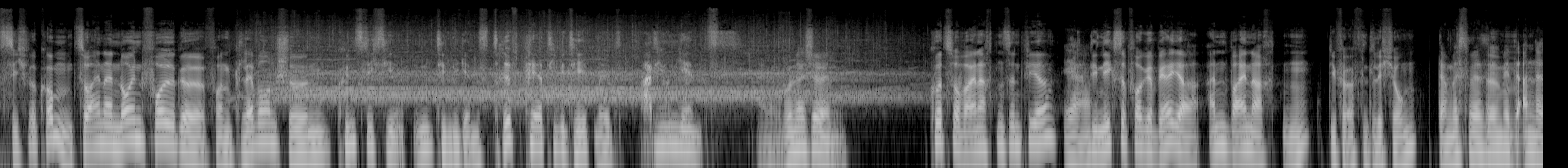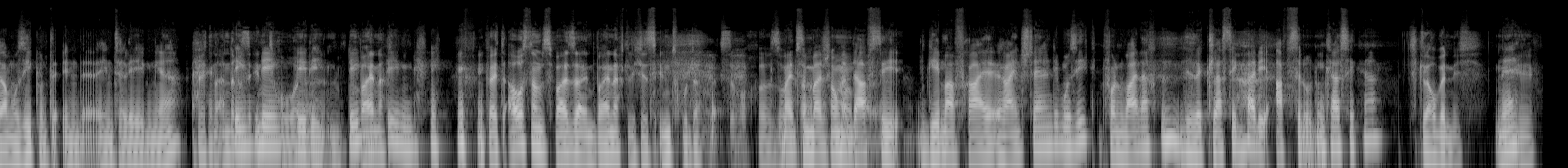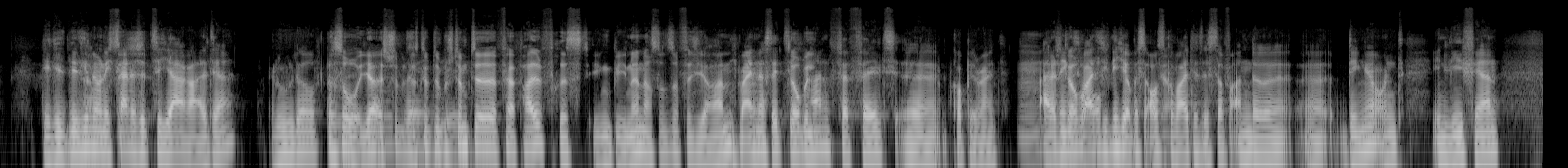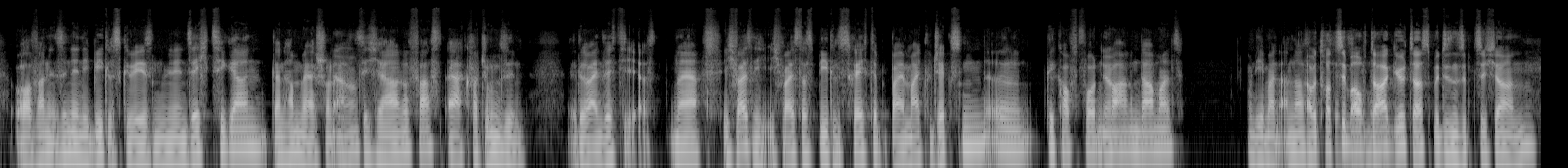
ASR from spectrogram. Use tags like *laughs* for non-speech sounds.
Herzlich willkommen zu einer neuen Folge von Clever und Schön. Künstliche Intelligenz trifft Kreativität mit Adi und Jens. Ja, wunderschön. Kurz vor Weihnachten sind wir. Ja. Die nächste Folge wäre ja an Weihnachten, die Veröffentlichung. Da müssen wir sie Ähm, mit anderer Musik äh, hinterlegen, ja? Vielleicht ein anderes Ding, Intro. ding, ding, ding, Weihnacht- ding. *laughs* Vielleicht ausnahmsweise ein weihnachtliches Intro dann nächste Woche. Meinst du, man, man darf mal. sie GEMA-frei reinstellen, die Musik von Weihnachten? Diese Klassiker, die absoluten Klassiker? Ich glaube nicht. Ne? Nee. Die, die, die sind Ja, noch nicht ich- keine 70 Jahre alt, ja? Rudolf. Ach so, ja, es stimmt. Es gibt eine bestimmte Verfallfrist irgendwie, ne? Nach so und so vielen Jahren. Ich meine, nach 70 glaube- Jahren verfällt äh, Copyright. Mhm. Allerdings glaube weiß auch- ich nicht, ob es ausgeweitet ist auf andere äh, Dinge und inwiefern. Oh, wann sind denn die Beatles gewesen? In den 60ern? Dann haben wir ja schon Ja. 80 Jahre fast. Ah, Quatsch, Unsinn. 63 erst. Naja, ich weiß nicht. Ich weiß, dass Beatles-Rechte bei Michael Jackson äh, gekauft worden Ja. waren damals. Und jemand anders. Aber trotzdem auch da gilt das mit diesen 70 Jahren.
